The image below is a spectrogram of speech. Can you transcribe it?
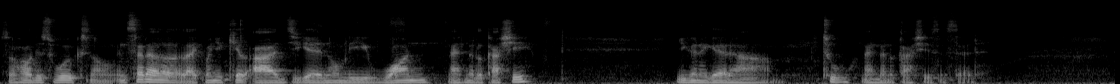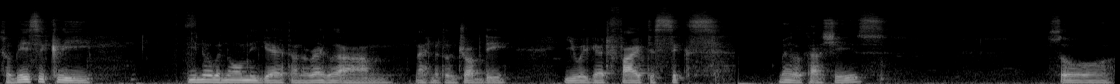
So how this works now, instead of like when you kill ads, you get normally one night metal cache. You're gonna get um, two night metal caches instead. So basically, you know would normally get on a regular um, night metal drop day you would get five to six metal caches so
